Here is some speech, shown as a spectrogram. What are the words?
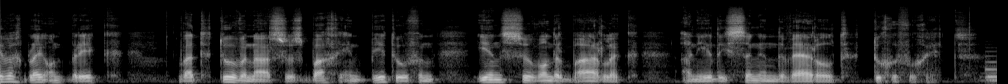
ewig bly ontbreek wat towenaars soos Bach en Beethoven eens so wonderbaarlik aan hierdie singende wêreld toegevoeg het.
